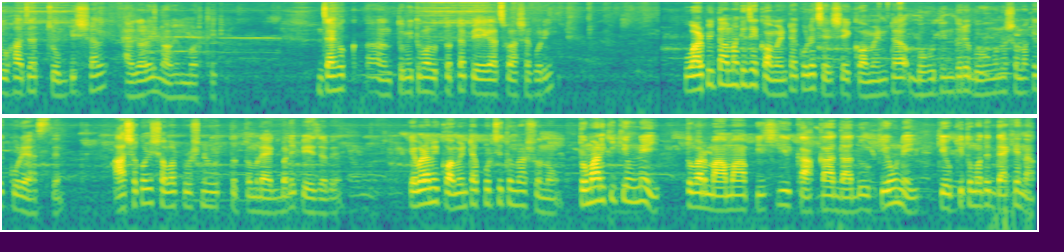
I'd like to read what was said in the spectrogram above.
দু হাজার চব্বিশ সাল এগারোই নভেম্বর থেকে। যাই হোক তুমি তোমার উত্তরটা পেয়ে গেছো আশা করি। ওয়ারপিতা আমাকে যে কমেন্টটা করেছে, সেই কমেন্টটা বহুদিন ধরে বহু মানুষ আমাকে করে আসছে। আশা করি সবার প্রশ্নের উত্তর তোমরা একবারে পেয়ে যাবে। এবার আমি কমেন্টটা পড়ছি, তোমরা শোনো। তোমার কি কেউ নেই? তোমার মামা, পিসি, কাকা, দাদু কেউ নেই? কেউ কি তোমাদের দেখে না?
